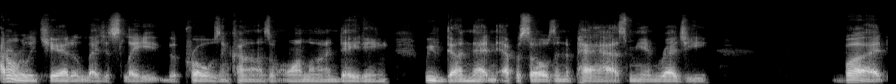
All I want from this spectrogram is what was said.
I don't really care to legislate the pros and cons of online dating. We've done that in episodes in the past, me and Reggie. But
